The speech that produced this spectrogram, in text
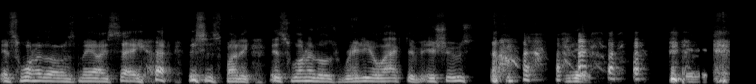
it's one of those. May I say, this is funny. It's one of those radioactive issues. It It is.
